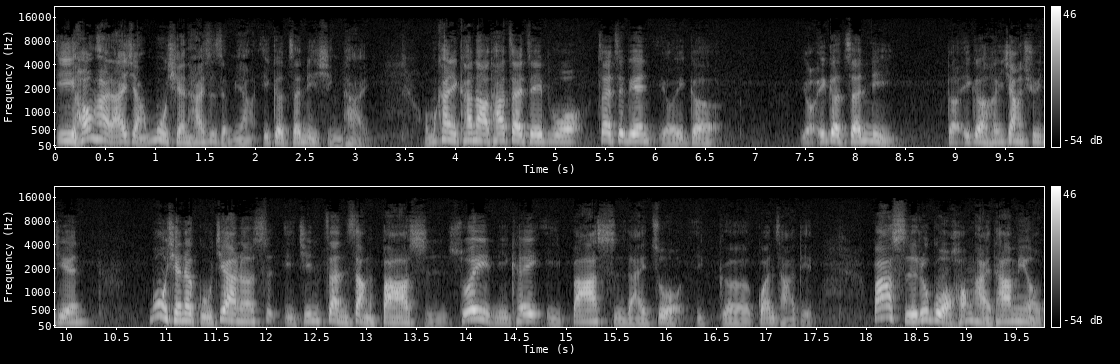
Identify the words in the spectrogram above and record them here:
以红海来讲，目前还是怎么样？一个整理形态。我们看，你看到它在这一波，在这边有一个有一个整理的一个横向区间，目前的股价呢是已经站上八十，所以你可以以八十来做一个观察点。八十如果红海它没有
